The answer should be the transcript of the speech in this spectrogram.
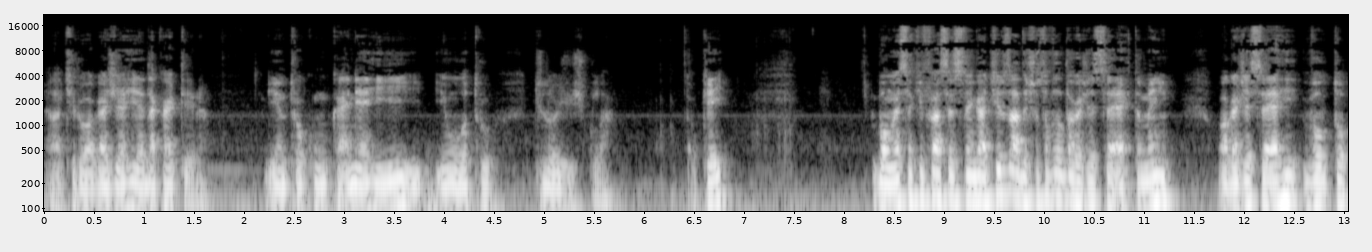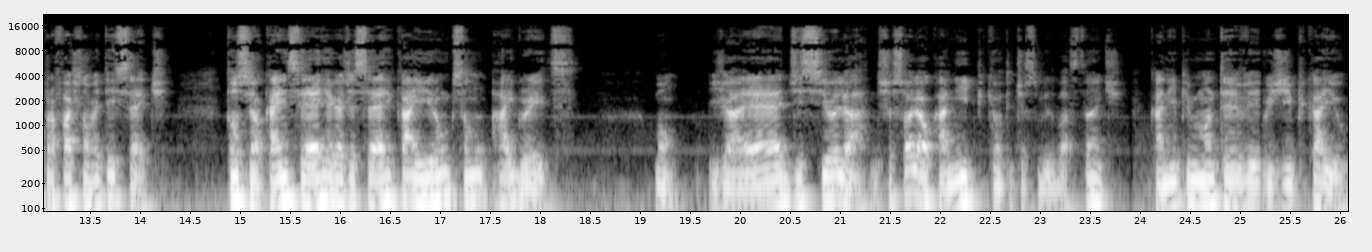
Ela tirou o HGRE da carteira e entrou com um KNRI e um outro de logístico lá. Ok? Bom, essa aqui foi acessos negativos. Ah, deixa eu só falar do HGCR também. O HGCR voltou para a faixa 97. Então, assim, ó, KNCR e HGCR caíram, que são high grades. Bom, já é de se olhar. Deixa eu só olhar o Canip, que ontem tinha subido bastante. Canip manteve, o Jeep caiu.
